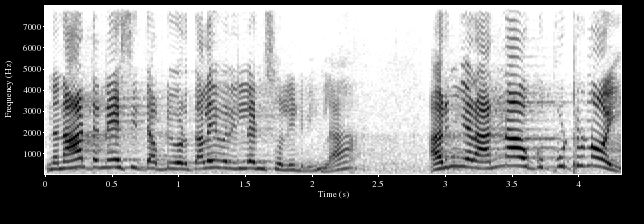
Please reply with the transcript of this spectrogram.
இந்த நாட்டை நேசித்து அப்படி ஒரு தலைவர் இல்லைன்னு சொல்லிடுவீங்களா? அறிஞர் அண்ணாவுக்கு புற்றுநோய்.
